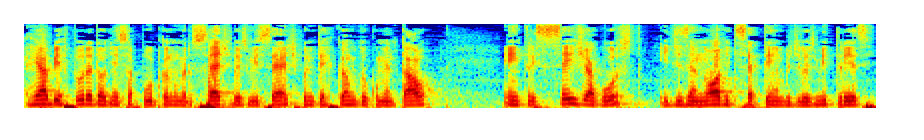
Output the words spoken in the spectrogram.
reabertura da audiência pública número 7 de 2007 por intercâmbio documental entre 6 de agosto e 19 de setembro de 2013,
